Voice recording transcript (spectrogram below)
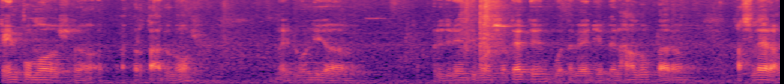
tempo mais apertado nós Ironia Presidente Monsatete, Guataveni Belhalo para acelerar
